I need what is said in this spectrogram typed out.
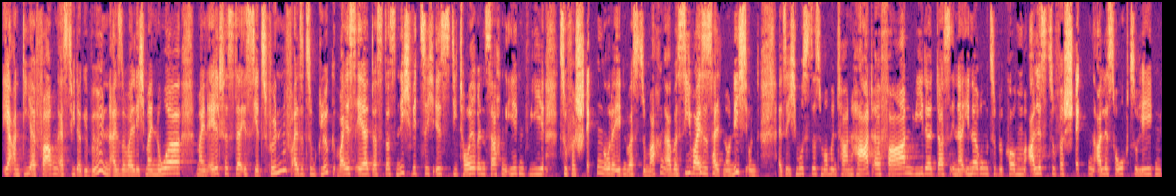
ja an die Erfahrung erst wieder gewöhnen. Also weil ich mein Noah, mein Ältester ist jetzt fünf, also zum Glück weiß er, dass das nicht witzig ist, die teuren Sachen irgendwie zu verstecken oder irgendwas zu machen. Aber sie weiß es halt noch nicht. Und also ich muss das momentan hart erfahren, wieder das in Erinnerung zu bekommen, alles zu verstecken, alles hochzulegen,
